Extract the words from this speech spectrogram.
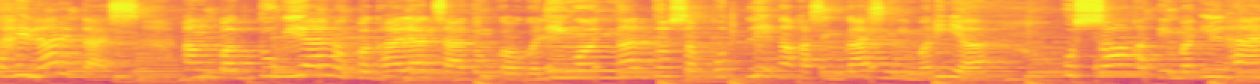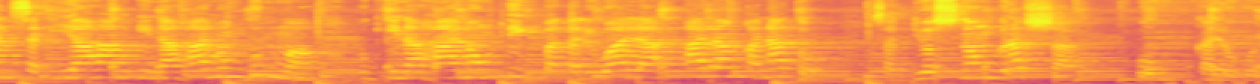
Kahilaritas, ang pagtugyan o paghalad sa atong kaugalingon ngadto sa putli nga kasing-kasing ni Maria usa ka timailhan sa iyahang inahanong gugma ug inahanong tigpataliwala alang kanato sa Dios ng grasya ug kaluoy.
